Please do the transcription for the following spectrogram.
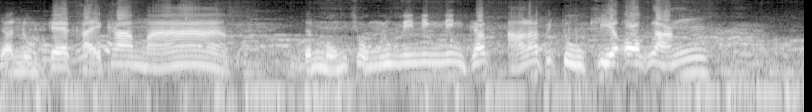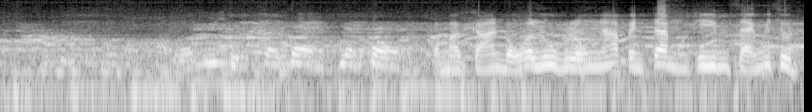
จานหนุ่มแก้ไขข้ามมา จันหมงชงลูกนี้นิ่งๆครับเอาละพี่ตู่เคลียร์ออกหลังกรรมการบอกว่าลูกลงนะเป็นแต้มของทีมแสงวิสุทธ์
